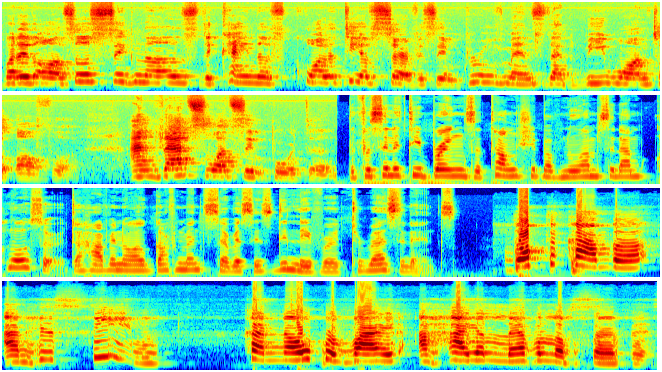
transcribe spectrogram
but it also signals the kind of quality of service improvements that we want to offer. And that's what's important. The facility brings the township of New Amsterdam closer to having all government services delivered to residents. Dr. Campbell and his team can now provide a higher level of service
